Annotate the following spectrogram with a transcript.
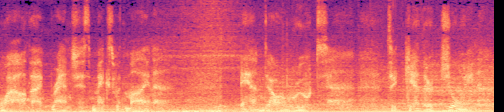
While thy branches mix with mine, and our roots together join.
